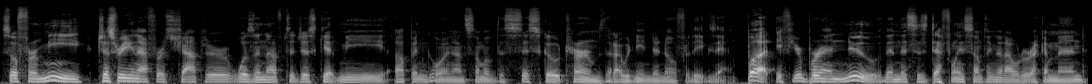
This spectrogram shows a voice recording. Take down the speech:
So for me, just reading that first chapter was enough to just get me up and going on some of the Cisco terms that I would need to know for the exam. But if you're brand new, then this is definitely something that I would recommend.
